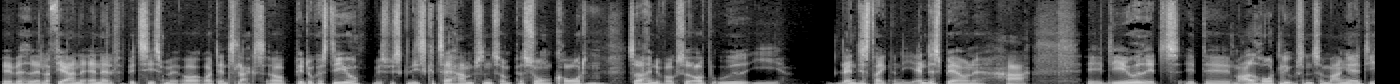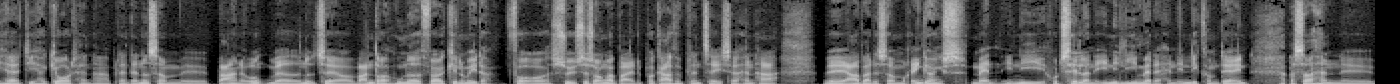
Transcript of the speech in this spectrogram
øh, hvad hedder, eller fjerne analfabetisme og, og den slags. Og Pedro Castillo, hvis vi skal, lige skal tage ham sådan som person kort, mm. så er han jo vokset op ude i landdistrikterne i Andesbjergene har øh, levet et, et øh, meget hårdt liv, sådan som mange af de her de har gjort. Han har blandt andet som øh, barn og ung været nødt til at vandre 140 km for at søge sæsonarbejde på kaffeplantager. Han har øh, arbejdet som rengøringsmand inde i hotellerne inde i Lima, da han endelig kom derind. Og så er han øh,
